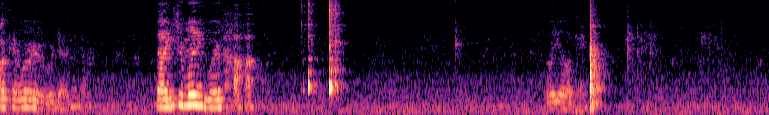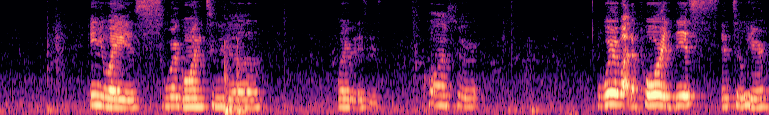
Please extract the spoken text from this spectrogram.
Okay, we're we're done now. Gotta get your money's worth, haha. oh yeah, okay. Anyways, we're going to the whatever this is. syrup? We're about to pour this into here.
